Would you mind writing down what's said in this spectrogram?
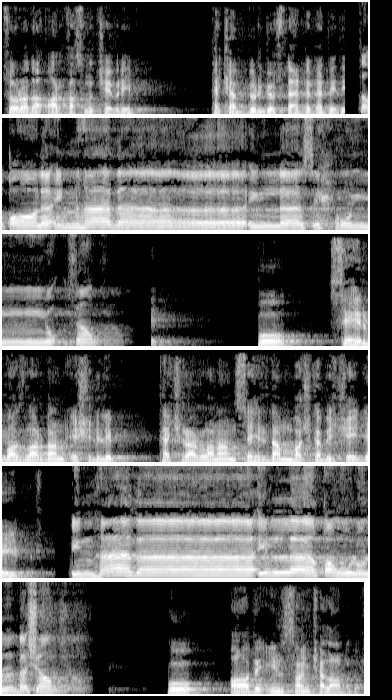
Sonra da arxasını çevirib təkəbbür göstərdi və dedi: فقال إن هذا إلا سحر يؤثر Bu sehirbazlardan eşidilib təkrarlanan sehirdən başqa bir şey deyildir. İn həzə illə qavlul bəşər Bu, adi insan kəlamıdır.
